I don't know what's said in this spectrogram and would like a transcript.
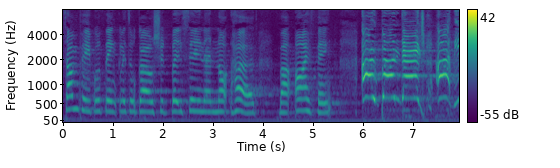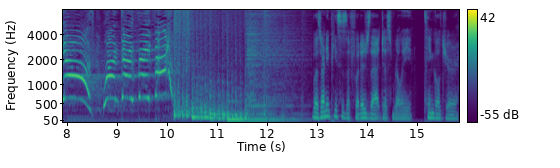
Some people think little girls should be seen and not heard, but I think, oh, bondage up yours! One, two, three, four! Was there any pieces of footage that just really tingled your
